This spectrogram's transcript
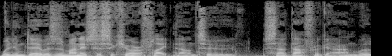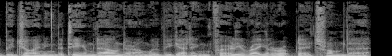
William Davis has managed to secure a flight down to South Africa and will be joining the team down there and we'll be getting fairly regular updates from the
